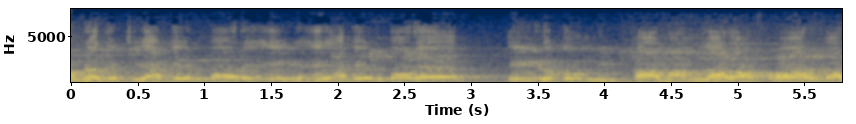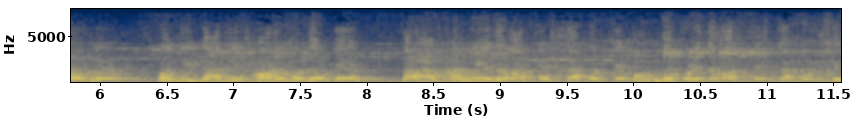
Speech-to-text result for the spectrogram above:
আমরা দেখছি একের পর এই একের পর এক এইরকম মিথ্যা মামলা হওয়ার কারণে প্রতিবাদী স্বরগুলোকে তারা ভাঙিয়ে দেওয়ার চেষ্টা করছে, বন্ধ করে দেওয়ার চেষ্টা করছে।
